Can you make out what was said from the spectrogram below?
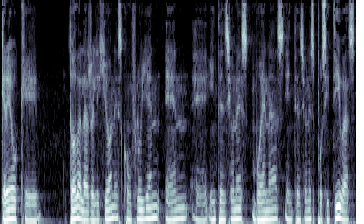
Creo que todas las religiones confluyen en eh, intenciones buenas, intenciones positivas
